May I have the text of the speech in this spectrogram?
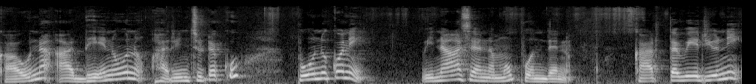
కావున ఆ ధేనువును హరించుటకు పూనుకొని వినాశనము పొందెను. కార్తవీర్యుని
